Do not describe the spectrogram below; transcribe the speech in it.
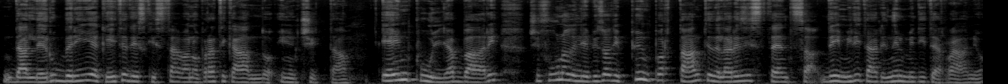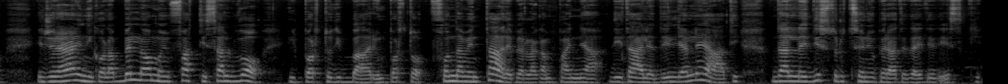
dalle ruberie che i tedeschi stavano praticando in città e in Puglia, a Bari, ci fu uno degli episodi più importanti della resistenza dei militari nel Mediterraneo. Il generale Nicola Bellomo infatti salvò il porto di Bari, un porto fondamentale per la campagna d'Italia degli alleati, dalle distruzioni operate dai tedeschi.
